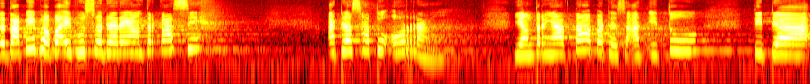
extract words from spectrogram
Tetapi, Bapak, Ibu, saudara yang terkasih, ada satu orang yang ternyata pada saat itu tidak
